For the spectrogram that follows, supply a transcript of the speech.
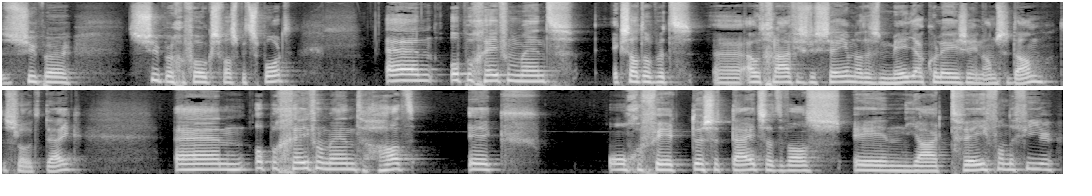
super, super gefocust was met sport. En op een gegeven moment, ik zat op het uh, Oud Grafisch Lyceum, dat is een mediacollege in Amsterdam, de Sloterdijk. En op een gegeven moment had ik ongeveer tussentijds, dat was in jaar twee van de vier,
